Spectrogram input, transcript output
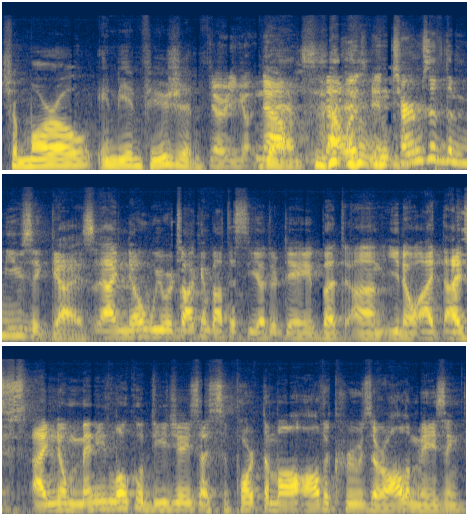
Chamorro Indian fusion. There you go. Now, now in terms of the music, guys, I know we were talking about this the other day, but um, you know, I, I, I know many local DJs. I support them all. All the crews, they're all amazing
